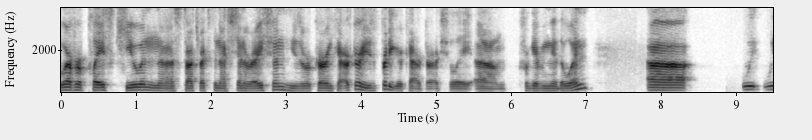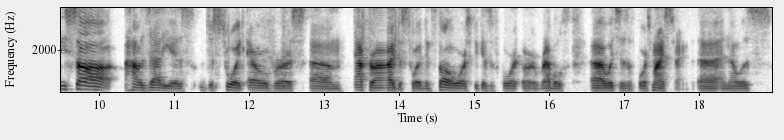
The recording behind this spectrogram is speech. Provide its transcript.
whoever plays Q in uh, Star Trek's The Next Generation. He's a recurring character. He's a pretty good character, actually, um, for giving me the win. Uh, we we saw how Zaddeus destroyed Arrowverse um, after I destroyed in Star Wars because of course or Rebels, uh, which is of course my strength, uh, and that was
